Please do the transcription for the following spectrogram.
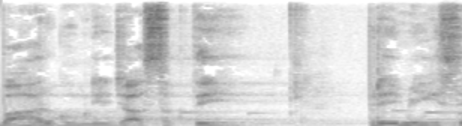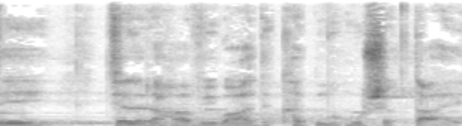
बाहर घूमने जा सकते हैं। प्रेमी से चल रहा विवाद खत्म हो सकता है।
